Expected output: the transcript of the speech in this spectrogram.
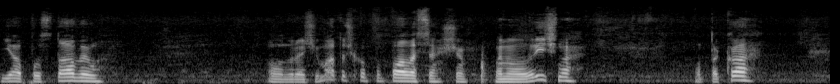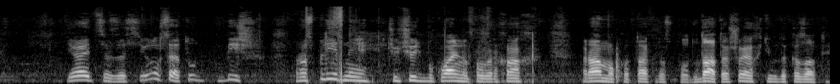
я поставив. О, до речі, маточка попалася ще минулорічна. От така. Яйця засів. Ну все, тут більш розплідний, чуть-чуть буквально по верхах рамок отак розплоду. Да, то що я хотів доказати.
